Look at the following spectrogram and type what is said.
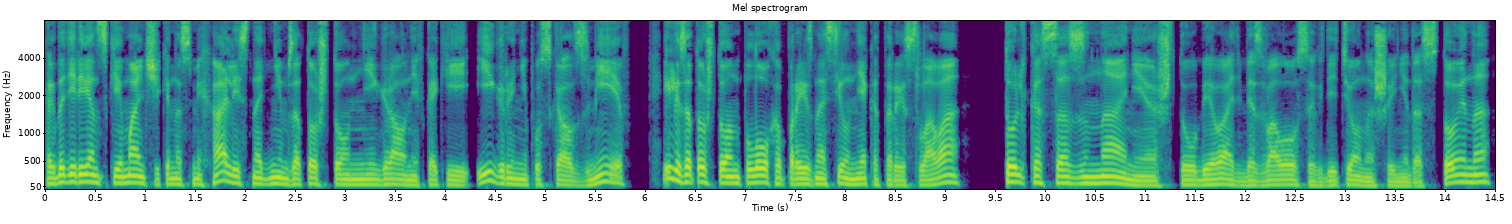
когда деревенские мальчики насмехались над ним за то, что он не играл ни в какие игры, не пускал змеев, или за то, что он плохо произносил некоторые слова, только сознание, что убивать безволосых детенышей недостойно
